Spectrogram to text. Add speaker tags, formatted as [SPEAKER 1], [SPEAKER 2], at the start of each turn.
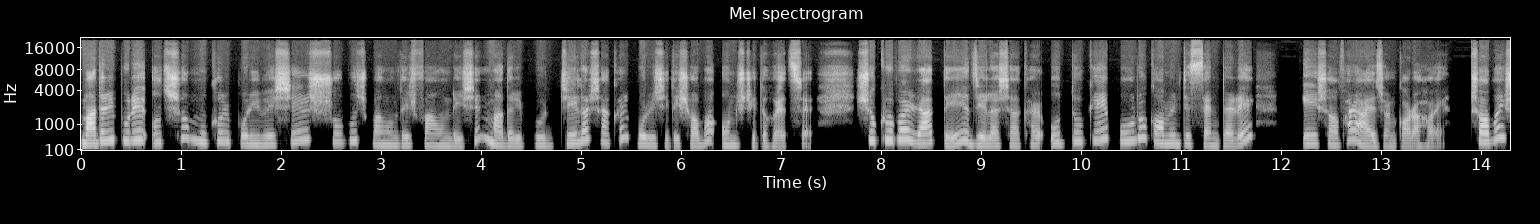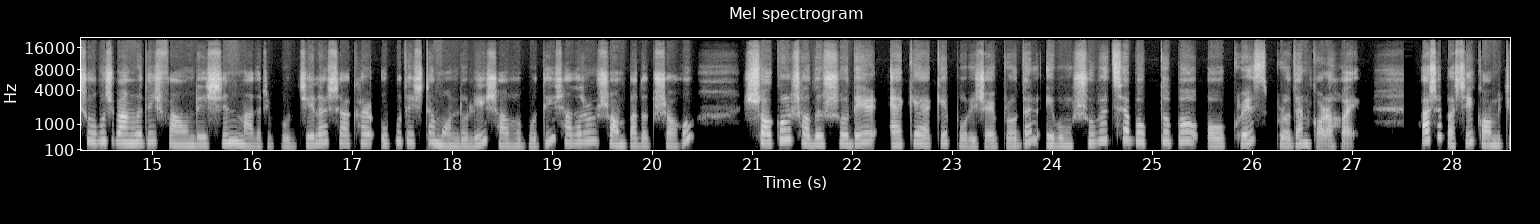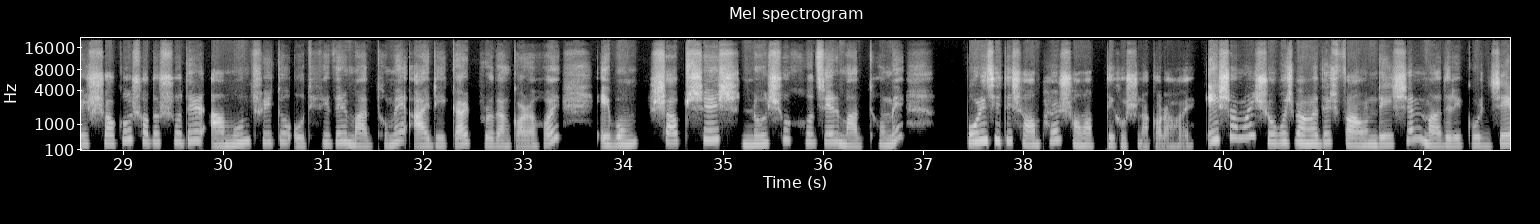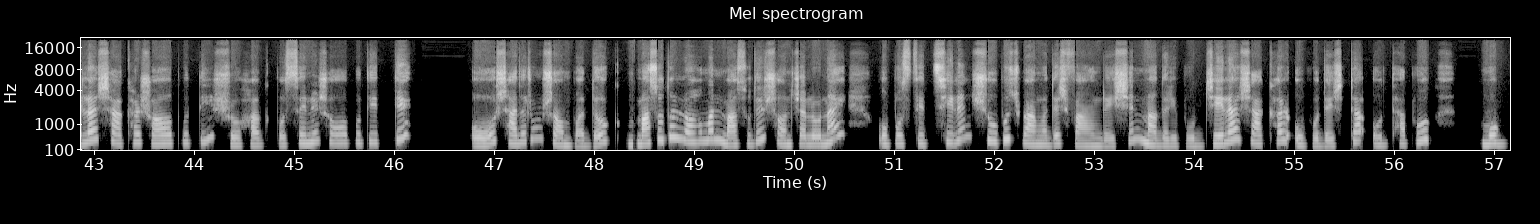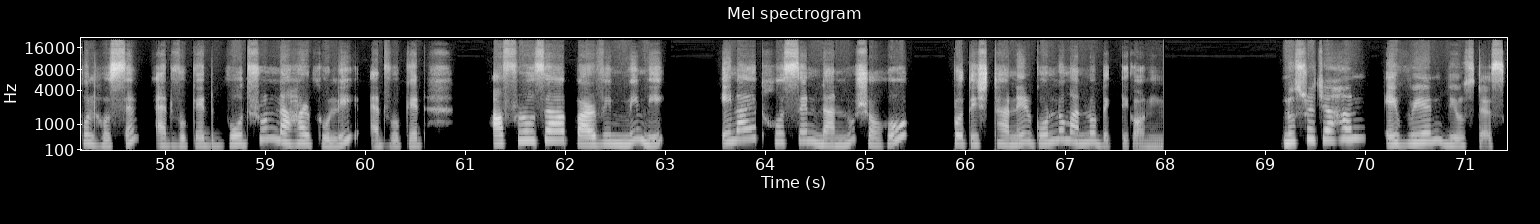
[SPEAKER 1] মাদারীপুরে উৎসব মুখর পরিবেশে সবুজ বাংলাদেশ ফাউন্ডেশন মাদারীপুর জেলা শাখার পরিচিতি সভা অনুষ্ঠিত হয়েছে। শুক্রবার রাতে জেলা শাখার উদ্যোগে পৌর কমিউনিটি সেন্টারে এ সভার আয়োজন করা হয়। সভায় সবুজ বাংলাদেশ ফাউন্ডেশন মাদারীপুর জেলা শাখার উপদেষ্টা মণ্ডলী, সভাপতি, সাধারণ সম্পাদক সহ সকল সদস্যদের একে একে পরিচয় প্রদান এবং শুভেচ্ছা বক্তব্য ও ক্রেস প্রদান করা হয়। পাশাপাশি কমিটির সকল সদস্যদের আমন্ত্রিত অতিথিদের মাধ্যমে আইডি কার্ড প্রদান করা হয় এবং সবশেষ নৈশ খোঁজের মাধ্যমে পরিচিতি সভার সমাপ্তি ঘোষণা করা হয়। এই সময় সবুজ বাংলাদেশ ফাউন্ডেশন, মাদারীপুর জেলা শাখার সভাপতি সোহাগ হোসেনের সভাপতিত্বে ও সাধারণ সম্পাদক মাসুদুর রহমান মাসুদের সঞ্চালনায় উপস্থিত ছিলেন সবুজ বাংলাদেশ ফাউন্ডেশন, মাদারীপুর জেলা শাখার উপদেষ্টা অধ্যাপক মকবুল হোসেন, অ্যাডভোকেট বদরুন নাহার কলি, অ্যাডভোকেট আফরোজা পারভিন মিমি, এনায়েত হোসেন নান্নু সহ প্রতিষ্ঠানের গণ্যমান্য ব্যক্তিগণ। Nusrat Jahan, AVN news desk.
